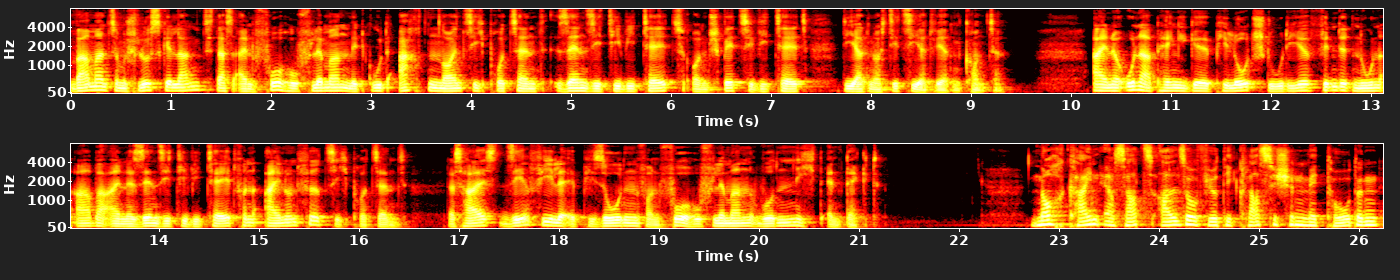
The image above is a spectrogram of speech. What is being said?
war man zum Schluss gelangt, dass ein Vorhofflimmern mit gut 98 Prozent Sensitivität und Spezifität diagnostiziert werden konnte. Eine unabhängige Pilotstudie findet nun aber eine Sensitivität von 41 Prozent. Das heißt, sehr viele Episoden von Vorhofflimmern wurden nicht entdeckt. Noch kein Ersatz also für die klassischen Methoden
